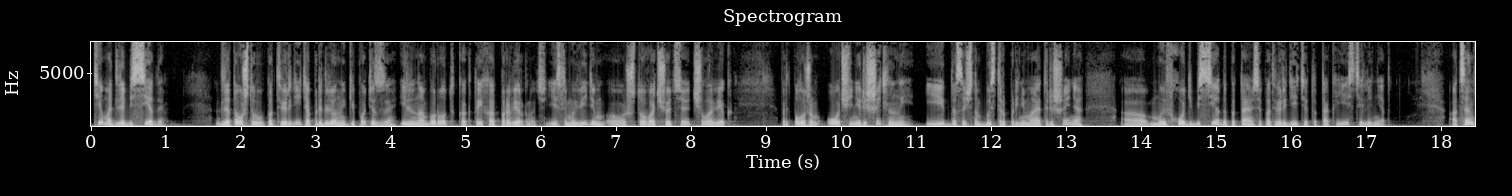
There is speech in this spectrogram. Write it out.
тема для беседы, для того, чтобы подтвердить определенные гипотезы или наоборот как-то их опровергнуть. Если мы видим, э, что в отчете человек, предположим, очень решительный и достаточно быстро принимает решения, э, мы в ходе беседы пытаемся подтвердить, это так есть или нет. Оцен...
